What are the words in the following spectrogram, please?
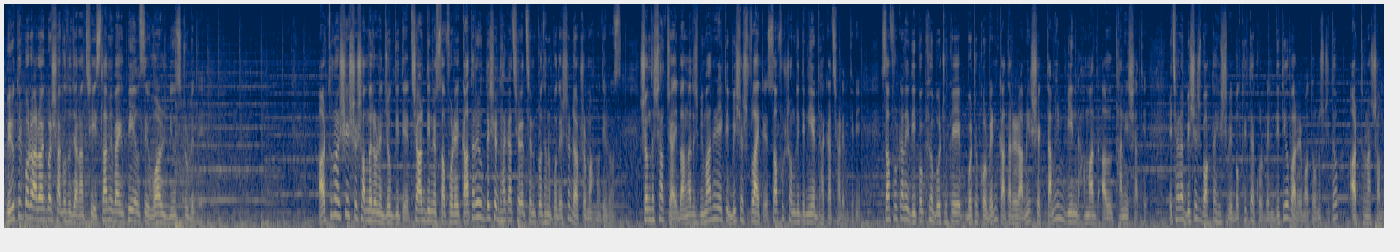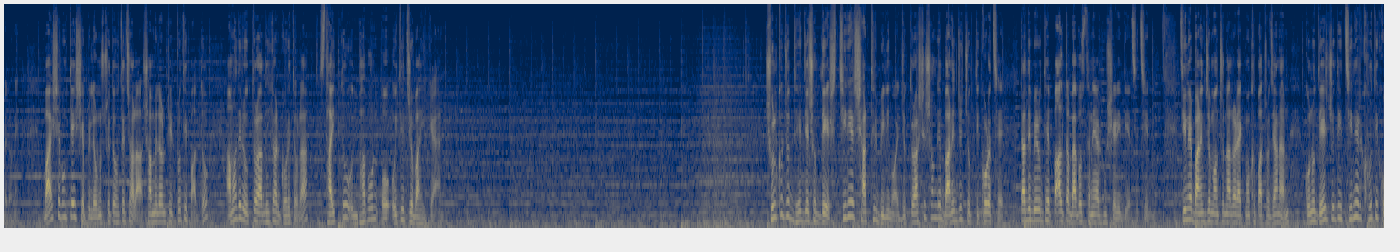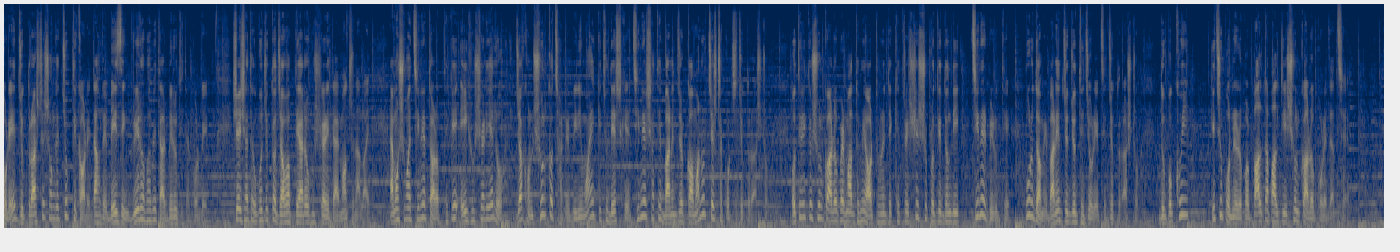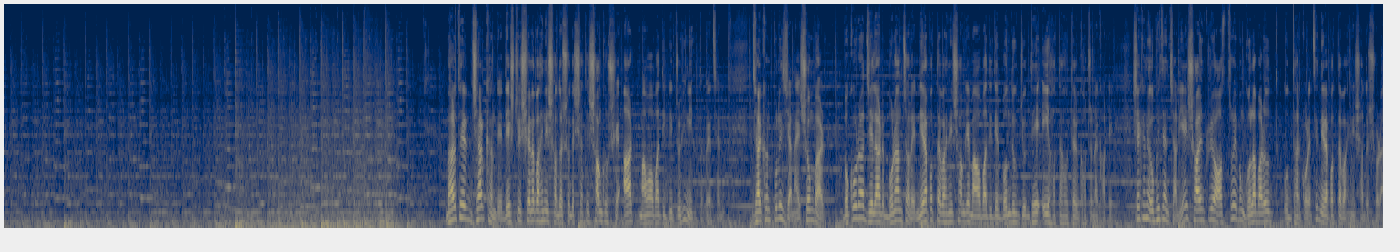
বিরতির পর আরও একবার স্বাগত জানাচ্ছি Islami Bank PLC world news টুডেতে। অর্থনৈতিক শীর্ষ সম্মেলনে যোগ দিতে চার দিনের সফরে কাতারের উদ্দেশ্যে ঢাকা ছেড়েছেন প্রধান উপদেষ্টা ডক্টর মাহমুদ ইউনুস। সন্ধ্যা সাতটায় বাংলাদেশ বিমানের একটি বিশেষ ফ্লাইটে সফর সঙ্গীতি নিয়ে ঢাকা ছাড়েন তিনি। সফরকালে দ্বিপক্ষীয় বৈঠকে বৈঠক করবেন কাতারের আমির Sheikh Tamim bin Hamad Al থানির সাথে। এছাড়া বিশেষ বক্তা হিসেবে বক্তৃতা করবেন দ্বিতীয়বারের মতো অনুষ্ঠিত আর্থনা সম্মেলনে। বাইশ এবং তেইশ এপ্রিলে অনুষ্ঠিত হতে চলা সম্মেলনটির প্রতিপাদ্য, আমাদের উত্তরাধিকার গড়ে তোলা, স্থায়িত্ব, উদ্ভাবন ও ঐতিহ্যবাহী জ্ঞান। শুল্ক যুদ্ধে যেসব দেশ চীনের স্বার্থের বিনিময়ে যুক্তরাষ্ট্রের সঙ্গে বাণিজ্য চুক্তি করেছে, তাদের বিরুদ্ধে পাল্টা ব্যবস্থা নেওয়ার হুঁশিয়ারি দিয়েছে চীন। চীনের বাণিজ্য মন্ত্রণালয়ের এক মুখপাত্র জানান কোনো দেশ যদি চীনের ক্ষতি করে যুক্তরাষ্ট্রের সঙ্গে চুক্তি করে, তাহলে বেইজিং দৃঢ়ভাবে তার বিরোধিতা করবে। সেই সাথে উপযুক্ত জবাব দেওয়ারও হুঁশিয়ারি দেয় মন্ত্রণালয়। এমন সময় চীনের তরফ থেকে এই হুঁশিয়ারি এলো যখন শুল্ক ছাড়ের বিনিময়ে কিছু দেশকে চীনের সাথে বাণিজ্য কমানোর চেষ্টা করছে যুক্তরাষ্ট্র। অতিরিক্ত শুল্ক আরোপের মাধ্যমে অর্থনৈতিক ক্ষেত্রে শীর্ষ প্রতিদ্বন্দ্বী চীনের বিরুদ্ধে পুরোদমে বাণিজ্য যুদ্ধে জড়িয়েছে যুক্তরাষ্ট্র। দুপক্ষই কিছু পণ্যের ওপর পাল্টা পাল্টিয়ে শুল্ক আরোপ করে যাচ্ছে। ভারতের ঝাড়খণ্ডে দেশটির সেনাবাহিনীর সদস্যদের সাথে সংঘর্ষে আট মাওবাদী বিদ্রোহী নিহত হয়েছেন। ঝাড়খণ্ড পুলিশ জানায়, সোমবার বকৌড়া জেলার বনাঞ্চলে নিরাপত্তা বাহিনীর সঙ্গে মাওবাদীদের বন্দুকযুদ্ধে এই হতাহতের ঘটনা ঘটে। সেখানে অভিযান চালিয়ে স্বয়ংক্রিয় অস্ত্র এবং গোলাবারুদ উদ্ধার করেছে নিরাপত্তা বাহিনীর সদস্যরা।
